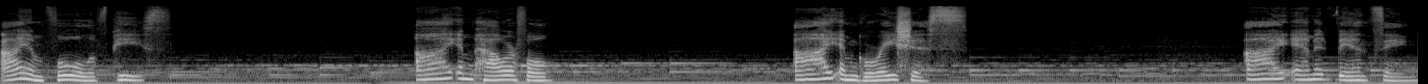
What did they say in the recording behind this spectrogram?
I am full of peace. I am powerful. I am gracious. I am advancing.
